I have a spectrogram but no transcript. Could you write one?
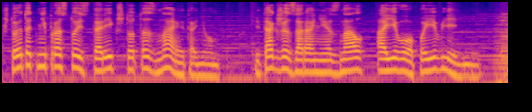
что этот непростой старик что-то знает о нем, и также заранее знал о его появлении –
